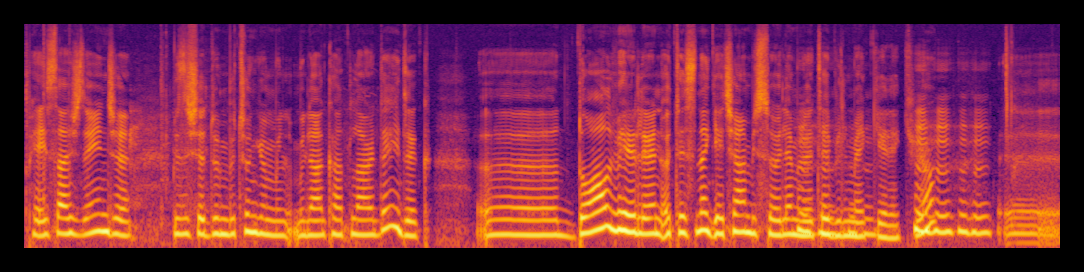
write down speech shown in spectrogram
peyzaj deyince biz işte dün bütün gün mülakatlardaydık. Ee, doğal verilerin ötesine geçen bir söylem üretebilmek gerekiyor. ee,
